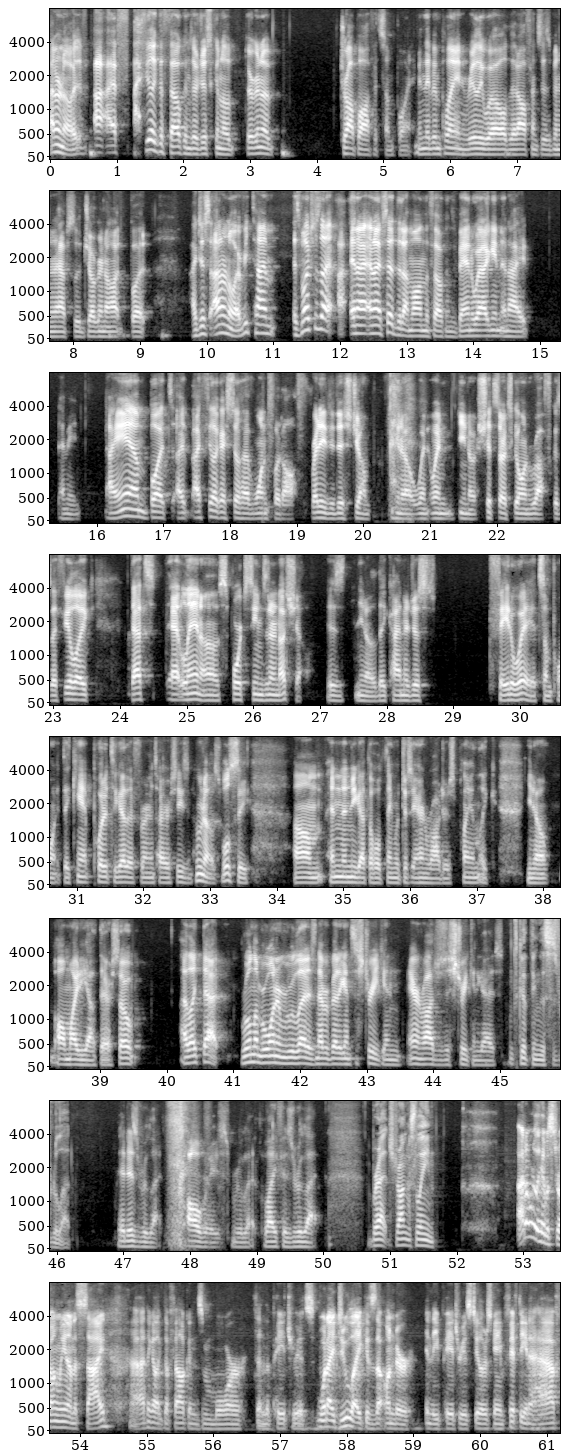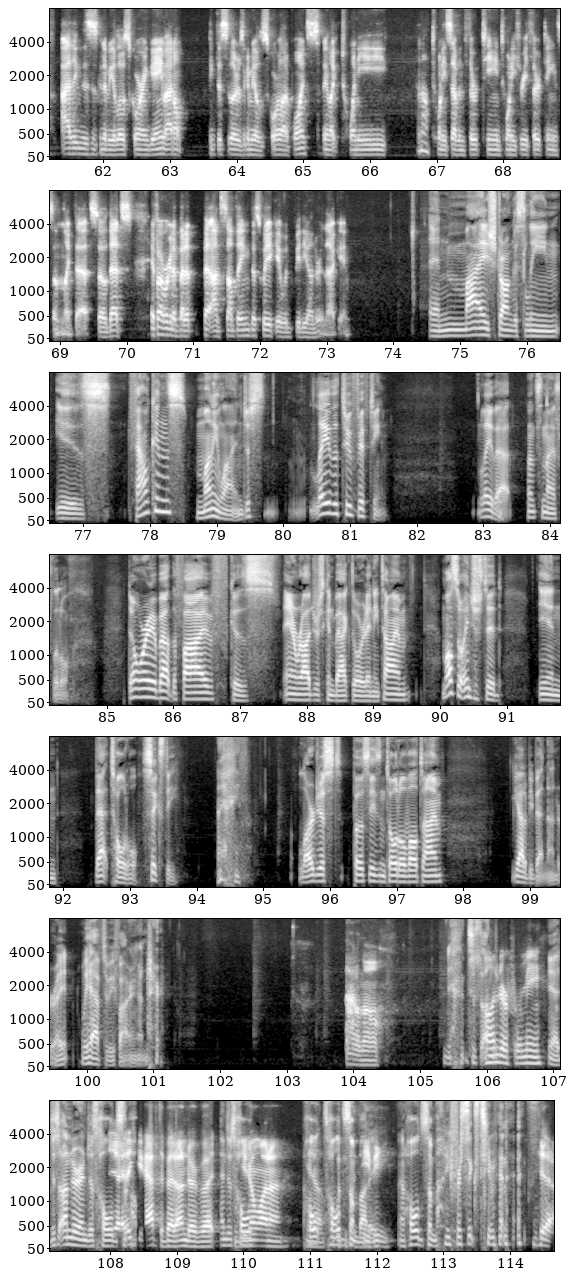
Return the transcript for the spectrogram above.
I don't know. I, I, I feel like the Falcons are just gonna, they're gonna drop off at some point. I mean, they've been playing really well. That offense has been an absolute juggernaut. But I just, I don't know. Every time, as much as I, and I, and I've said that I'm on the Falcons bandwagon, and I, I mean, I am, but I, I feel like I still have one foot off, ready to just jump, you know, when when you know shit starts going rough. Because I feel like that's Atlanta sports teams in a nutshell. Is you know they kind of just fade away at some point. They can't put it together for an entire season. Who knows? We'll see. Um, and then you got the whole thing with just Aaron Rodgers playing like, you know, almighty out there. So I like that rule number one in roulette is never bet against a streak, and Aaron Rodgers is streaking, guys. It's a good thing this is roulette. It is roulette. Always roulette. Life is roulette. Brett, strongest lean. I don't really have a strong lean on a side. Uh, I think I like the Falcons more than the Patriots. What I do like is the under in the Patriots Steelers game, 50 and a half. I think this is going to be a low scoring game. I don't think the Steelers are going to be able to score a lot of points. Something like 20, I don't know, 27 13, 23 13, something like that. So that's, if I were going to bet, bet on something this week, it would be the under in that game. And my strongest lean is Falcons money line. Just lay the 215. Lay that. That's a nice little. Don't worry about the five because Aaron Rodgers can backdoor at any time. I'm also interested in that total 60. Largest postseason total of all time. You got to be betting under, right? We have to be firing under. I don't know. just under. Under for me. Yeah, just under and just hold Yeah, I think you have to bet under, but And just hold. you don't want to hold hold somebody and hold somebody for 60 minutes. Yeah.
